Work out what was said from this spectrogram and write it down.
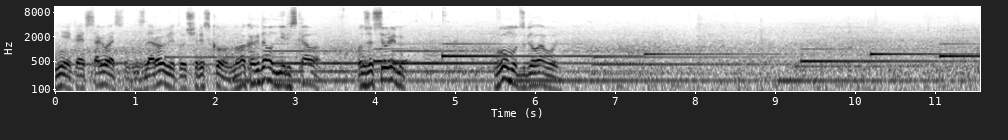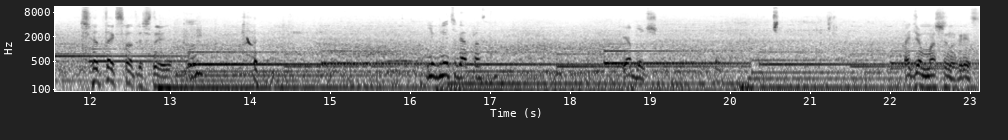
Не, я, конечно, согласен. Для здоровья это очень рискованно. Ну а когда он не рисковал? Он же все время в омут с головой. Че ты так смотришь на меня? Люблю тебя просто. Я больше. Пойдем в машину греться.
